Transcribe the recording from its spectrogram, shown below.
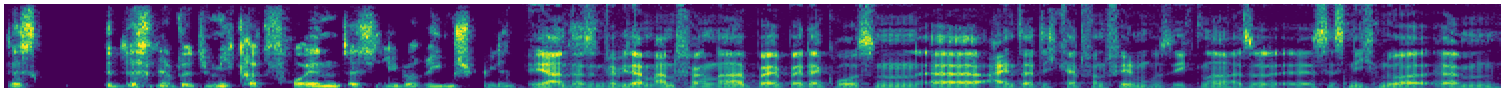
Das das, da würde ich mich gerade freuen, dass sie lieber Riem spielen. Ja, und da sind wir wieder am Anfang, ne? bei, bei der großen äh, Einseitigkeit von Filmmusik. Ne? Also äh, es ist nicht nur ähm,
